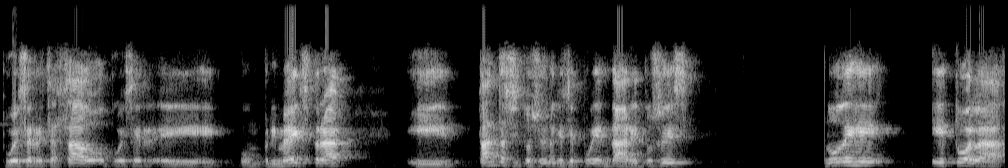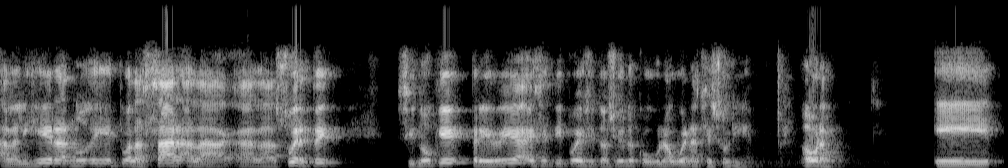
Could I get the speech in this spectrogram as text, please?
Puede ser rechazado, puede ser eh, con prima extra y tantas situaciones que se pueden dar. Entonces, no deje esto a la, ligera, no deje esto al azar, a la, suerte. sino que prevea ese tipo de situaciones con una buena asesoría. Ahora, eh,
